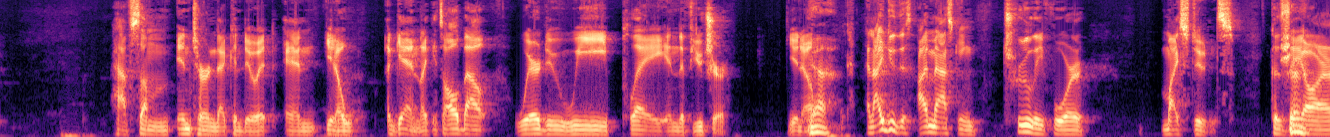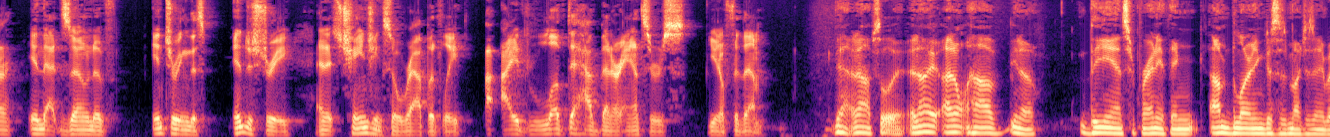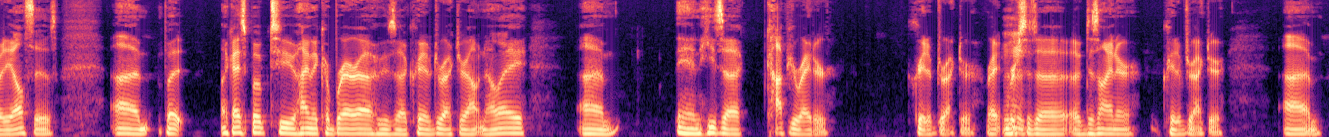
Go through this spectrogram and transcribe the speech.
have some intern that can do it? And you know, again, like it's all about where do we play in the future, you know? Yeah. And I do this. I'm asking truly for my students because sure. they are in that zone of entering this industry and it's changing so rapidly. I- would love to have better answers, you know, for them. Yeah, no, absolutely. And I, I don't have, you know, the answer for anything. I'm learning just as much as anybody else is. Um, but like I spoke to Jaime Cabrera, who's a creative director out in LA. Um, and he's a copywriter, creative director, right? Mm-hmm. Versus a, a, designer, creative director. Um,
